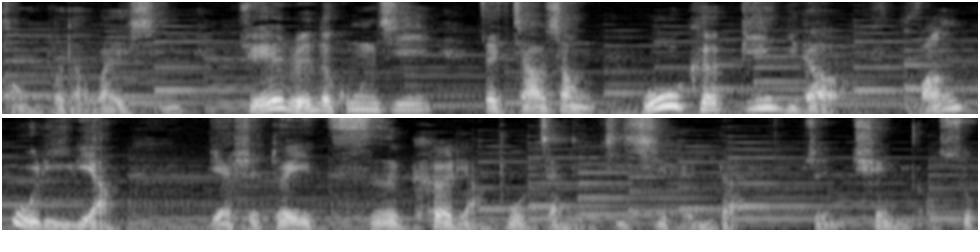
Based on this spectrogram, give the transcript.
恐怖的外形、绝伦的攻击，再加上无可比拟的防护力量，便是对此刻两部战斗机器人的准确描述。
